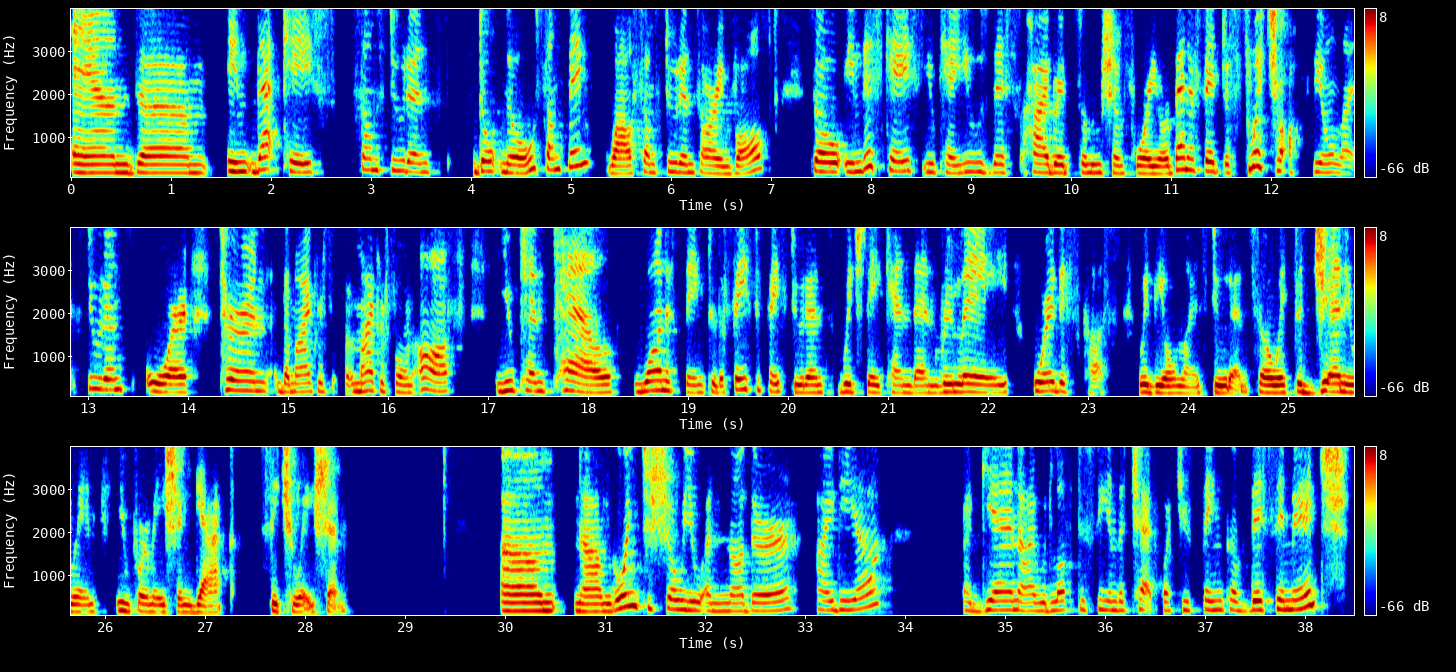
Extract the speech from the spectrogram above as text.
And um, in that case, some students don't know something while some students are involved. So in this case, you can use this hybrid solution for your benefit. Just switch off the online students or turn the micro microphone off. You can tell one thing to the face-to-face -face students, which they can then relay or discuss with the online students. So it's a genuine information gap situation. Um, now I'm going to show you another idea Again, I would love to see in the chat what you think of this image.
